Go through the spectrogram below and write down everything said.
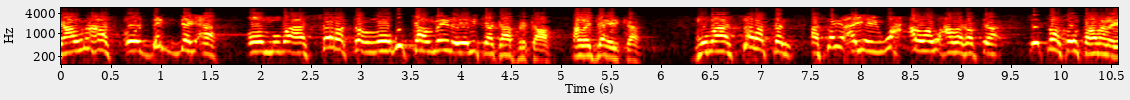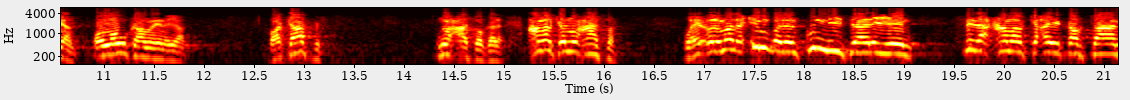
Kaalmahaas oo deg deg ah oo mubaasharatan loogu kaalmaynayo ninka kaafirka ah ama jaa'irka ah. Mubaasharatan asaga ayay wax alla waxa la qabtaa si toosa u taabanayaan oo loogu kaalmaynayaan waa kaafir. Noocaas oo kale. Camalka noocaasa waxay culammada in badan ku miisaaliyeen sida camalka ay qabtaan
